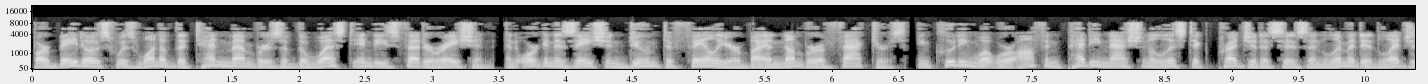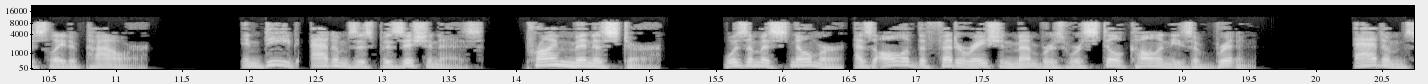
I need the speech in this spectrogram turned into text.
Barbados was one of the ten members of the West Indies Federation, an organization doomed to failure by a number of factors, including what were often petty nationalistic prejudices and limited legislative power. Indeed, Adams's position as «prime minister» was a misnomer, as all of the Federation members were still colonies of Britain. Adams,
